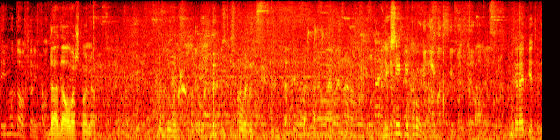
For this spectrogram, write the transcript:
Ты ему дал телефон. Да, дал ваш номер. Алексей Петрович. Карапетович.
